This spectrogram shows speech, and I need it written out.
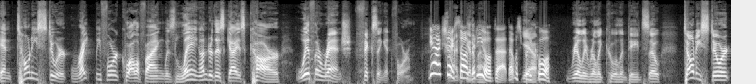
and Tony Stewart, right before qualifying, was laying under this guy's car with a wrench, fixing it for him. Yeah, actually I saw a video of that. That was pretty Yeah. cool. Really, really cool indeed. So, Tony Stewart,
